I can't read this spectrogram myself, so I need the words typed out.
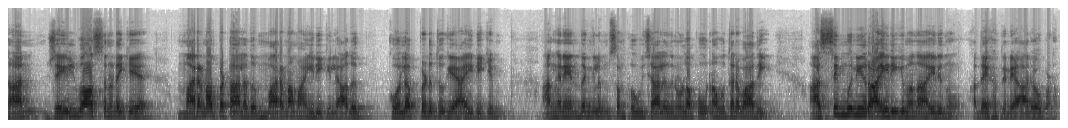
താൻ ജയിൽവാസത്തിനിടയ്ക്ക് മരണപ്പെട്ടാൽ അത് മരണമായിരിക്കില്ല. അത് കൊലപ്പെടുത്തുകയായിരിക്കും. അങ്ങനെ എന്തെങ്കിലും സംഭവിച്ചാൽ അതിനുള്ള പൂർണ ഉത്തരവാദി അസിം മുനീർ ആയിരിക്കുമെന്നായിരുന്നു അദ്ദേഹത്തിന്റെ ആരോപണം.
